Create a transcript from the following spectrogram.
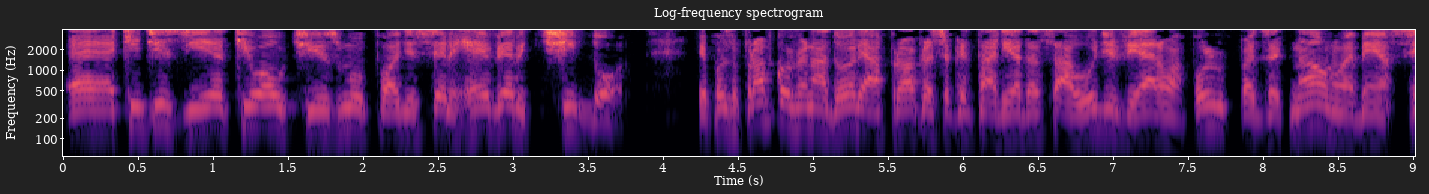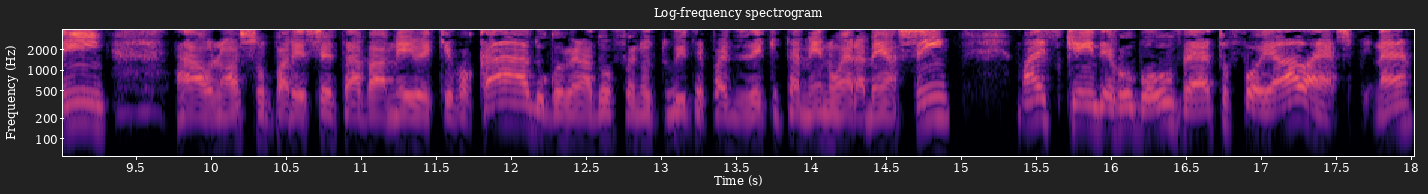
é, que dizia que o autismo pode ser revertido. Depois o próprio governador e a própria Secretaria da Saúde vieram a público para dizer que não, não é bem assim, ah, o nosso parecer estava meio equivocado, o governador foi no Twitter para dizer que também não era bem assim, mas quem derrubou o veto foi a Alesp, né?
